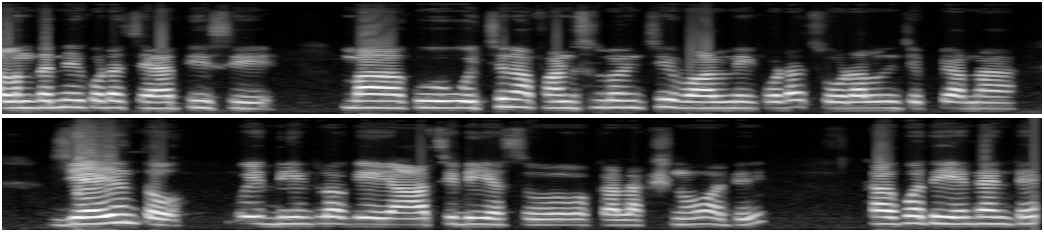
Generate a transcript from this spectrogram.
వాళ్ళందరినీ కూడా చేతీసి మాకు వచ్చిన ఫండ్స్ నుంచి వాళ్ళని కూడా చూడాలని చెప్పి అన్న ధ్యేయంతో దీంట్లోకి ఆర్సిడిఎస్ ఒక లక్షణం అది. కాకపోతే ఏంటంటే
